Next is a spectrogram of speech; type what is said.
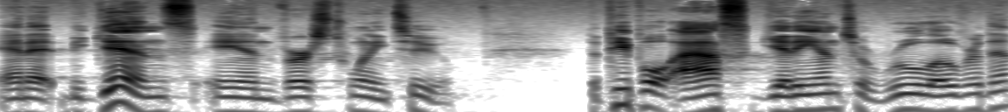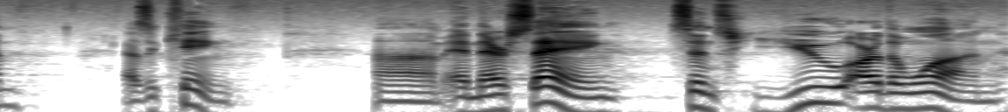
And it begins in verse 22 the people ask gideon to rule over them as a king um, and they're saying since you are the one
